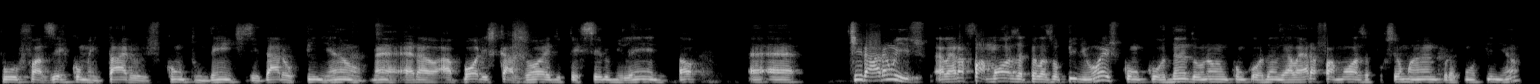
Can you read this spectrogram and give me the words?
por fazer comentários contundentes e dar opinião, né? era a Boris Casoy do terceiro milênio e tal. É, é, tiraram isso. Ela era famosa pelas opiniões, concordando ou não concordando, ela era famosa por ser uma âncora com opinião.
